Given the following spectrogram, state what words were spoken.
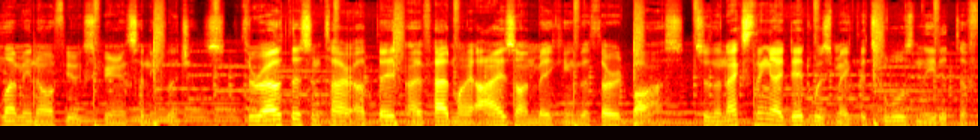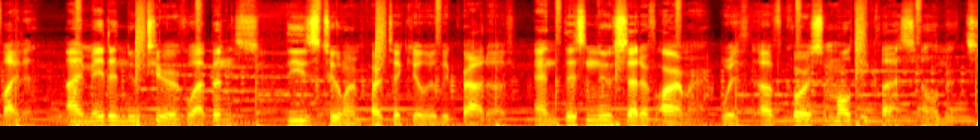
let me know if you experience any glitches. Throughout this entire update, I've had my eyes on making the third boss, so the next thing I did was make the tools needed to fight it. I made a new tier of weapons, these two I'm particularly proud of, and this new set of armor, with of course multi-class elements.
